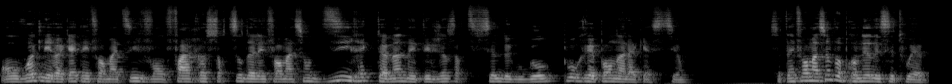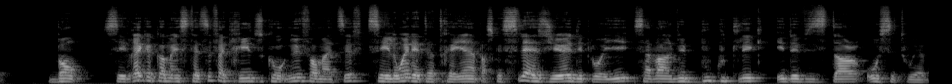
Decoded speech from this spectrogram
on voit que les requêtes informatives vont faire ressortir de l'information directement de l'intelligence artificielle de Google pour répondre à la question. Cette information va provenir des sites web. Bon, c'est vrai que comme incitatif à créer du contenu informatif, c'est loin d'être attrayant parce que si la SGE est déployée, ça va enlever beaucoup de clics et de visiteurs au site web.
